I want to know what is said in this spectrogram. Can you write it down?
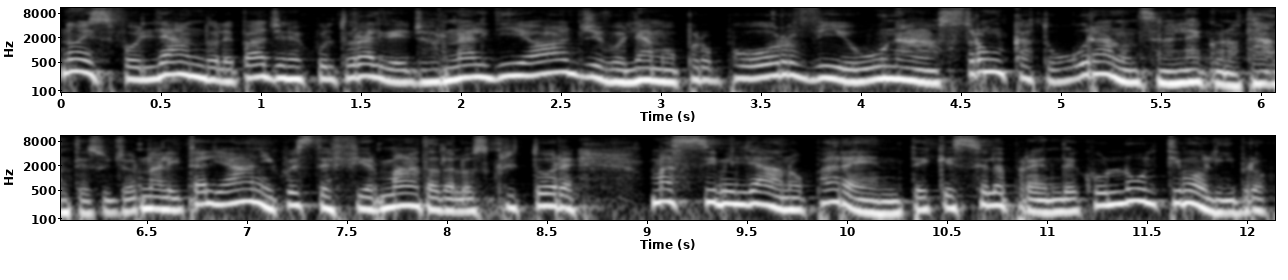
Noi sfogliando le pagine culturali dei giornali di oggi vogliamo proporvi una stroncatura, non se ne leggono tante sui giornali italiani, questa è firmata dallo scrittore Massimiliano Parente che se la prende con l'ultimo libro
